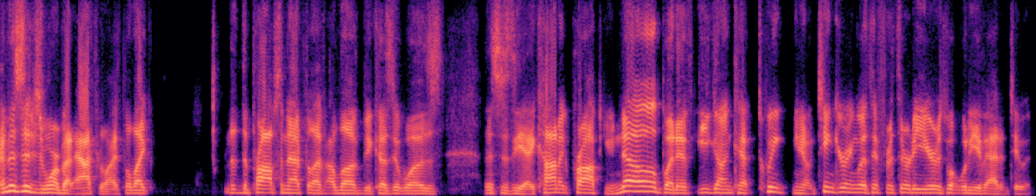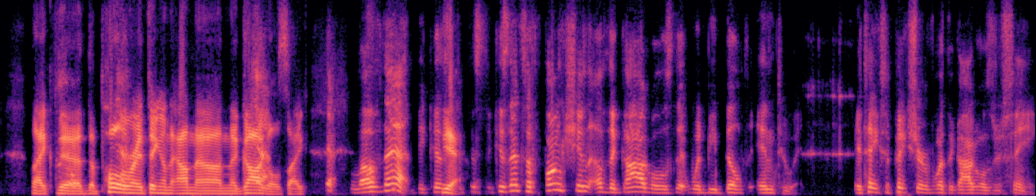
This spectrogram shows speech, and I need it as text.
and this is just more about Afterlife, but like the, the props in Afterlife, I love because it was this is the iconic prop, you know. But if Egon kept twink, you know, tinkering with it for 30 years, what would he have added to it? Like the the Polaroid thing on the on the on the goggles, like yeah, love that because Yeah. because, because that's a function of the goggles that would be built into it. It takes a picture of what the goggles are seeing.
